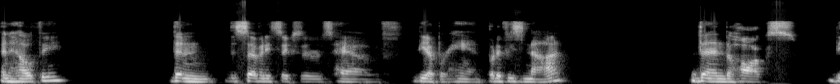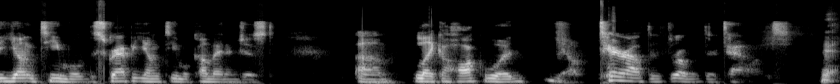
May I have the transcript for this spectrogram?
and healthy, then the 76ers have the upper hand. But if he's not, then the Hawks, the young team will, the scrappy young team will come in and just, um, like a hawk would, you know, tear out their throat with their talons. Yeah,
